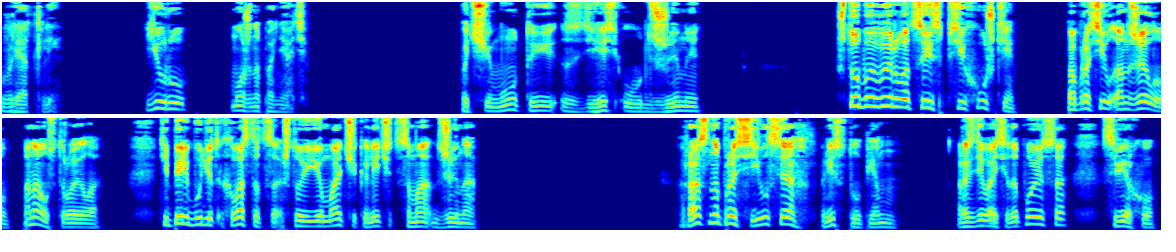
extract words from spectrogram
Вряд ли. Юру можно понять. Почему ты здесь у Джины? Чтобы вырваться из психушки. Попросил Анжелу, она устроила. Теперь будет хвастаться, что ее мальчика лечит сама Джина. Раз напросился, приступим. Раздевайся до пояса, сверху.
